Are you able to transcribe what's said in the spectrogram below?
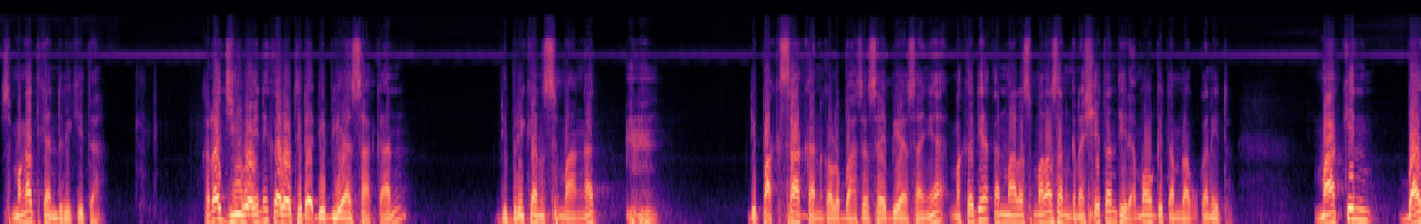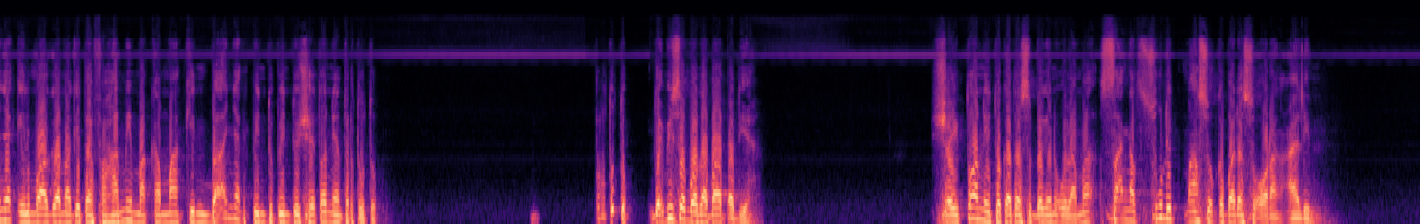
Semangatkan diri kita. Karena jiwa ini kalau tidak dibiasakan, diberikan semangat, dipaksakan kalau bahasa saya biasanya, maka dia akan malas-malasan karena syaitan tidak mau kita melakukan itu. Makin banyak ilmu agama kita fahami, maka makin banyak pintu-pintu syaitan yang tertutup. Tertutup, tidak bisa buat apa-apa dia. Syaitan itu kata sebagian ulama sangat sulit masuk kepada seorang alim.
